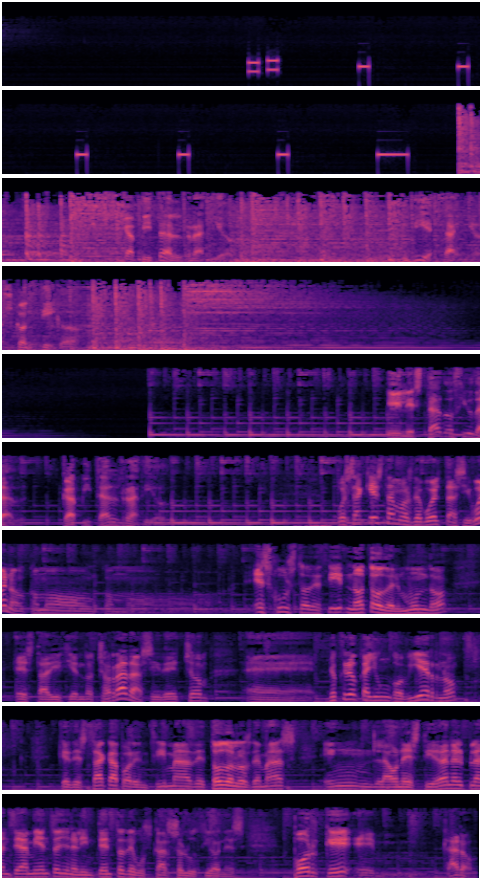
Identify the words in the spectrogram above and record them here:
Capital Radio. Diez años contigo. El Estado Ciudad. Capital Radio. Pues aquí estamos de vueltas y bueno, como, como es justo decir, no todo el mundo está diciendo chorradas y de hecho eh, yo creo que hay un gobierno que destaca por encima de todos los demás en la honestidad en el planteamiento y en el intento de buscar soluciones. Porque, eh, claro,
